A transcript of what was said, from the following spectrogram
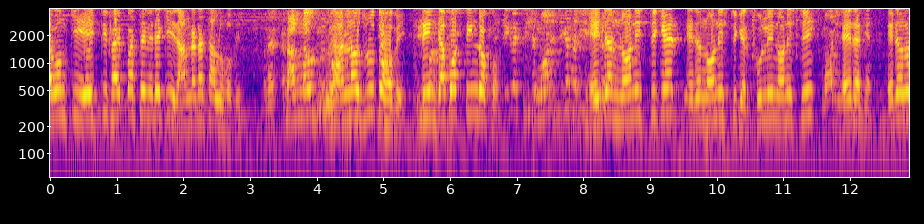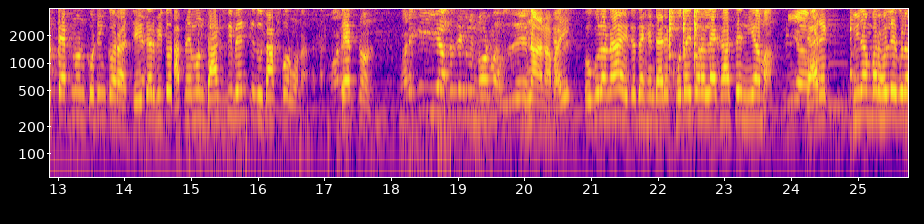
এবং কি এইটটি ফাইভ পার্সেন্ট এটা কি রান্নাটা চালু হবে? রান্নাও দ্রুত হবে। তিনটা পর তিন রকম। কিসের নন স্টিকার এটা নন স্টিকের ফুললি নন স্টিক। এই দেখেন এটা হলো ট্যাপ নন কোটিং করা যেটার ভিতর আপনি এমন দাগ দিবেন কিন্তু দাগ পড়ব না। আচ্ছা, ট্যাপ নন অনেকেই ইয়ে না না ভাই ওগুলা না এটা দেখেন ডাইরেক্ট খোদাই করা লেখা আছে নিয়ামা। নিয়ামা। ডাইরেক্ট দুই নাম্বার হলে এগুলো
